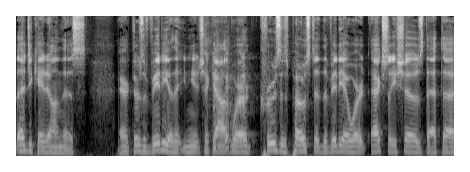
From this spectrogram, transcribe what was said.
educated on this, Eric, there's a video that you need to check out where Cruz has posted the video where it actually shows that uh,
